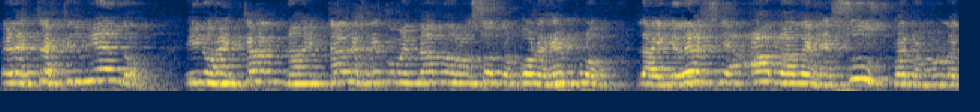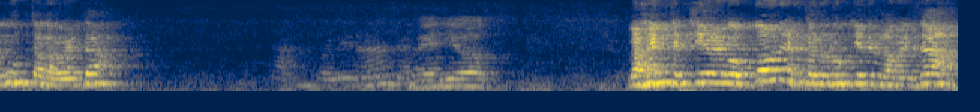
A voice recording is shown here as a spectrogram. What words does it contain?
él está escribiendo. Y nos está, nos está recomendando a nosotros, por ejemplo, la iglesia habla de Jesús, pero no le gusta la verdad. La gente quiere los dones, pero no quiere la verdad.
